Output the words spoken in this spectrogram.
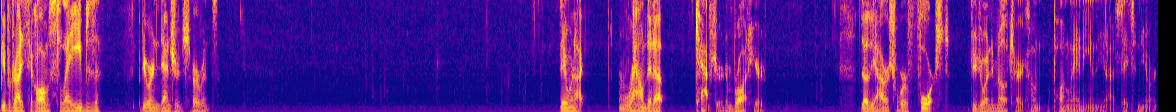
People try to call them slaves, but they were indentured servants. They were not rounded up, captured, and brought here. Though the Irish were forced to join the military upon landing in the United States in New York.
